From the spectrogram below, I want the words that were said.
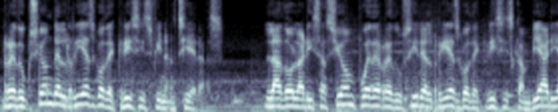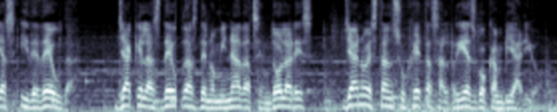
Reducción del riesgo de crisis financieras. La dolarización puede reducir el riesgo de crisis cambiarias y de deuda, ya que las deudas denominadas en dólares ya no están sujetas al riesgo cambiario.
